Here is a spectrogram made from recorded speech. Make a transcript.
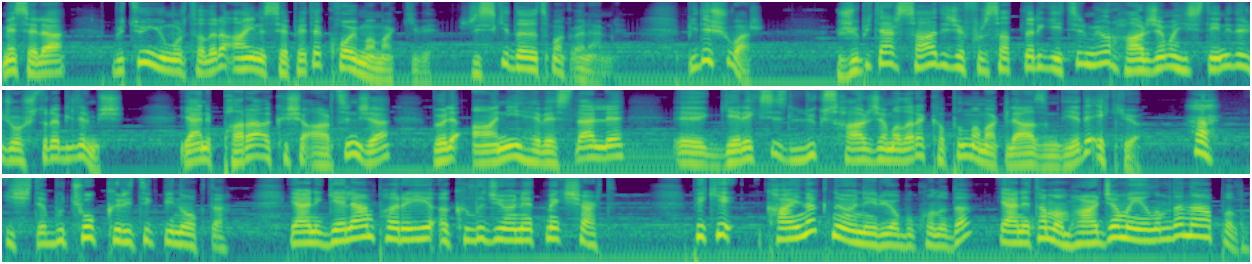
Mesela bütün yumurtaları aynı sepete koymamak gibi. Riski dağıtmak önemli. Bir de şu var. Jüpiter sadece fırsatları getirmiyor, harcama isteğini de coşturabilirmiş. Yani para akışı artınca böyle ani heveslerle e, gereksiz lüks harcamalara kapılmamak lazım diye de ekliyor. Hah, işte bu çok kritik bir nokta. Yani gelen parayı akıllıca yönetmek şart. Peki kaynak ne öneriyor bu konuda? Yani tamam harcamayalım da ne yapalım?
